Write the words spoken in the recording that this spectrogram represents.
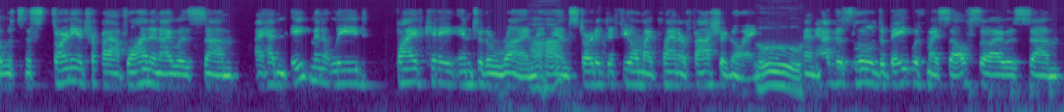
it was the Sarnia Triathlon, and I was um, I had an eight minute lead, 5K into the run, Uh-huh. and started to feel my plantar fascia going, Ooh. and had this little debate with myself. So I was um,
